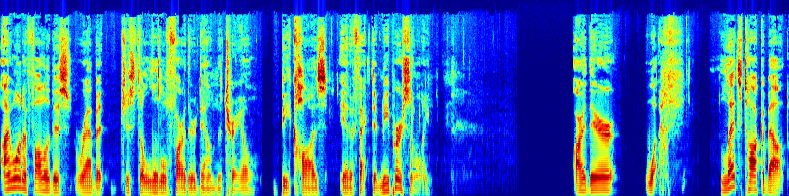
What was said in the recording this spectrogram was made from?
I want to follow this rabbit just a little farther down the trail because it affected me personally. Are there what let's talk about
